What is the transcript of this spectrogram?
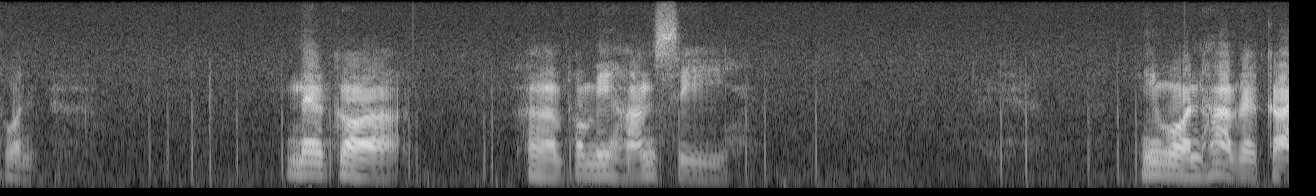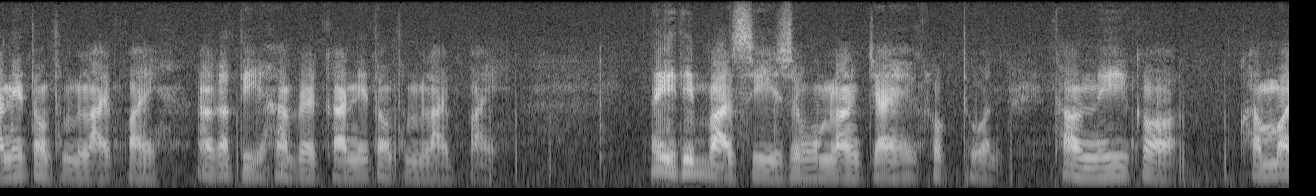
ถ้วนแล้วก็พอมีหารสี่ นิวรณ์ห้ารายการนี้ต้องทำลายไปอากติห้ารายการนี้ต้องทำลายไปในอิทธิบาทสี่ทรงกำลังใจให้ครบถ้วน เท่านี้ก็คำว่า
